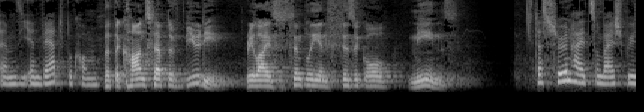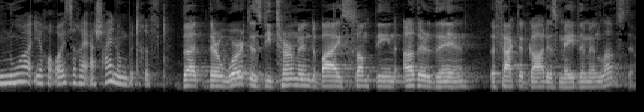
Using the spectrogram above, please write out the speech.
ähm, sie ihren Wert bekommen. That the concept of beauty relies simply in physical means. Dass Schönheit zum Beispiel nur ihre äußere Erscheinung betrifft. That their worth is determined by something other than the fact that God has made them and loves them.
